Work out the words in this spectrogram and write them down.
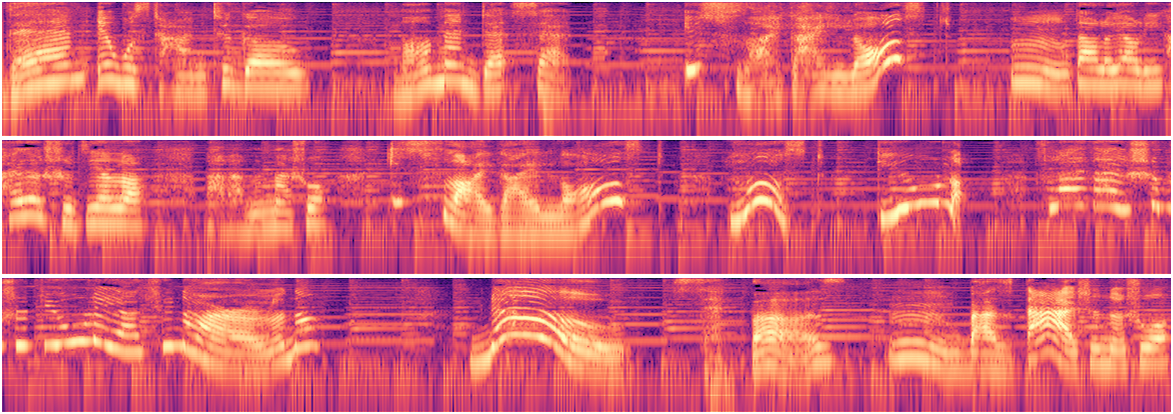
Then it was time to go. Mom and Dad said, "Is Fly Guy lost?" 嗯，到了要离开的时间了。爸爸妈妈说，Is Fly Guy lost? Lost 丢了。Fly Guy 是不是丢了呀？去哪儿了呢？No, said Buzz. 嗯，Buzz 大声地说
